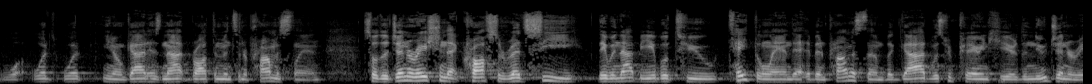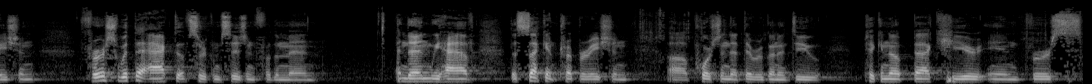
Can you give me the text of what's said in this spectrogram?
what, what, what, you know, God has not brought them into the promised land. So the generation that crossed the Red Sea, they would not be able to take the land that had been promised them, but God was preparing here the new generation, first with the act of circumcision for the men. And then we have the second preparation uh, portion that they were going to do picking up back here in verse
